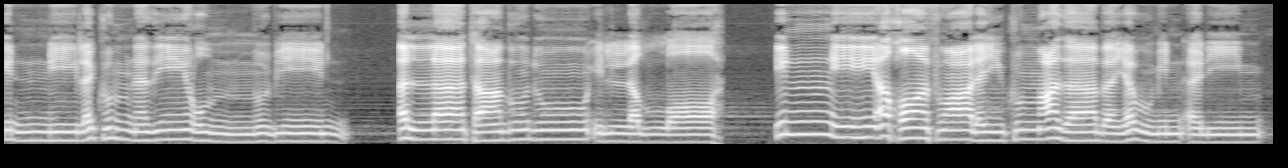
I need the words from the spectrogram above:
إني لكم نذير مبين. ألا تعبدوا إلا الله. إني أخاف عليكم عذاب يوم أليم.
